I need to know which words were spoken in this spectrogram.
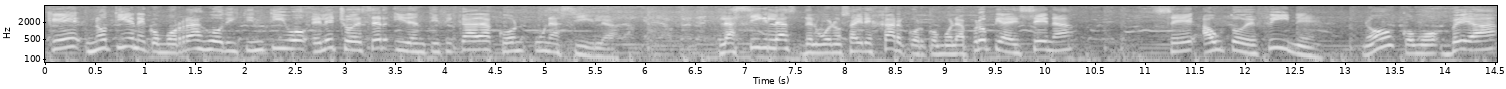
que no tiene como rasgo distintivo el hecho de ser identificada con una sigla. Las siglas del Buenos Aires Hardcore, como la propia escena se autodefine, ¿no? Como BAHC,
